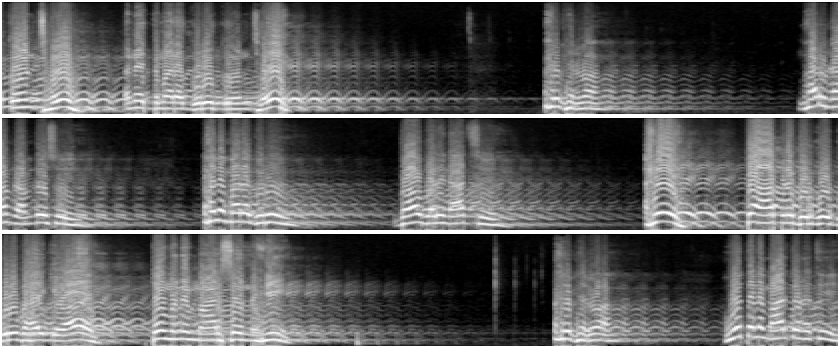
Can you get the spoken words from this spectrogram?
કોણ છો? અને તમારા ગુરુ કોણ છે? ભરવા મારું નામ રામદેવ છે. અને મારા ગુરુ ભાવ ભળીનાથ છે. અરે તો આપણે ગુરુ ગુરુ ભાઈ કહેવાય તો મને મારશો નહીં. અરે ભરવા હું તને મારતો નથી.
